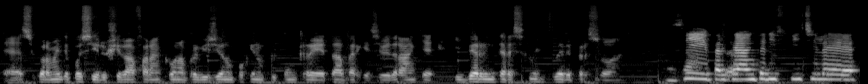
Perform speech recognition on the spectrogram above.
eh, sicuramente poi si riuscirà a fare anche una previsione un pochino più concreta perché si vedrà anche il vero interessamento delle persone. Sì, perché è anche difficile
